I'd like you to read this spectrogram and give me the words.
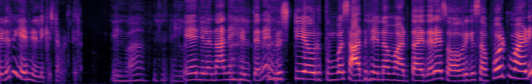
ಹೇಳಿದ್ರೆ ಏನು ಹೇಳಲಿಕ್ಕೆ ಇಷ್ಟಪಡ್ತೀರಾ? ಇಲ್ವಾ? ಏನಿಲ್ಲ ನಾನೇ ಹೇಳ್ತೇನೆ. ವೃಷ್ಟಿ ಅವರು ತುಂಬಾ ಸಾಧನೆಯನ್ನ ಮಾಡ್ತಾ ಇದ್ದಾರೆ. ಸೊ ಅವರಿಗೆ ಸಪೋರ್ಟ್ ಮಾಡಿ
